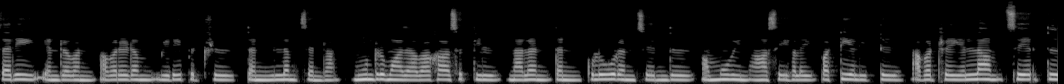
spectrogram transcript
சரி என்றவன் அவரிடம் விடை பெற்று தன் இல்லம் சென்றான். மூன்று மாத அவகாசத்தில் நலன் தன் குழுவுடன் சேர்ந்து அம்முவின் ஆசைகளை பட்டியலிட்டு அவற்றை எல்லாம் சேர்த்து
